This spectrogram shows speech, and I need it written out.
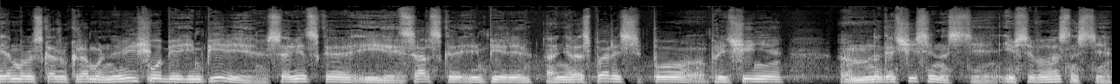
Я, может, скажу крамольную вещь. Обе империи, Советская и Царская империя, они распались по причине многочисленности и всевластности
